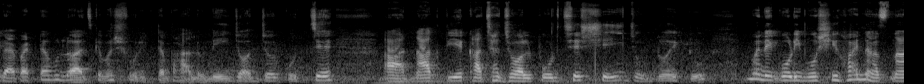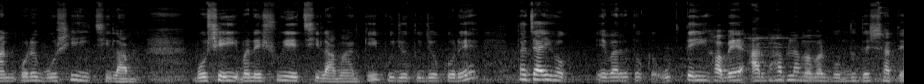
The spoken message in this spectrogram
ব্যাপারটা হলো, আজকে আমার শরীরটা ভালো নেই জ্বর করছে, আর নাক দিয়ে কাঁচা জল পড়ছে, সেই জন্য একটু মানে গড়িমসি হয় না, স্নান করে বসেই ছিলাম, বসেই মানে শুয়েছিলাম আর কি, পুজো টুজো করে। তা যাই হোক, এবারে তো উঠতেই হবে। আর ভাবলাম আমার বন্ধুদের সাথে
